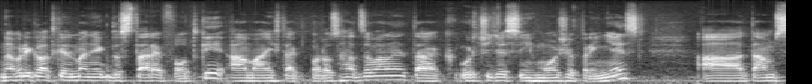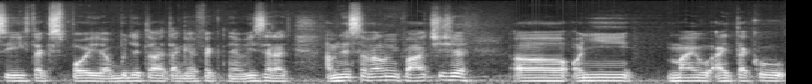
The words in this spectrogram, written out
Napríklad, keď má niekto staré fotky a má ich tak porozhadzované, tak určite si ich môže priniesť a tam si ich tak spojí a bude to aj tak efektne vyzerať. A mne sa veľmi páči, že uh, oni majú aj takú,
